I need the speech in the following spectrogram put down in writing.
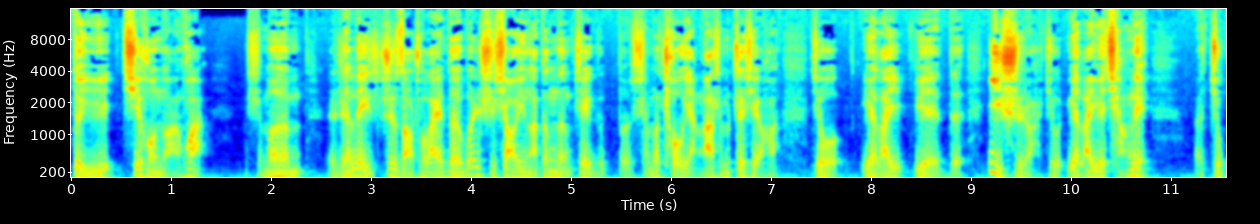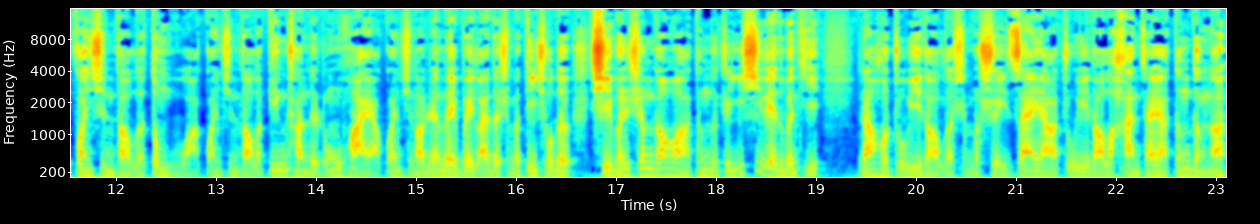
对于气候暖化。什么人类制造出来的温室效应啊，等等，这个什么臭氧啊，什么这些哈、啊，就越来越的意识啊，就越来越强烈，呃，就关心到了动物啊，关心到了冰川的融化呀，关心到人类未来的什么地球的气温升高啊，等等这一系列的问题，然后注意到了什么水灾呀，注意到了旱灾呀，等等呢，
